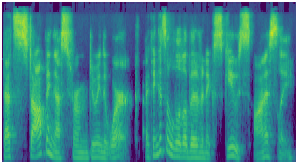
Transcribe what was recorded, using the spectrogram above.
that's stopping us from doing the work. I think it's a little bit of an excuse, honestly.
